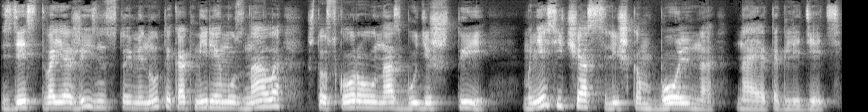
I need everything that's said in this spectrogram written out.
Здесь твоя жизнь с той минуты, как Мириам узнала, что скоро у нас будешь ты. Мне сейчас слишком больно на это глядеть».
